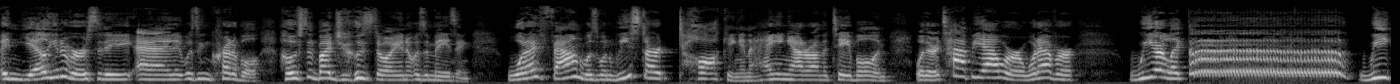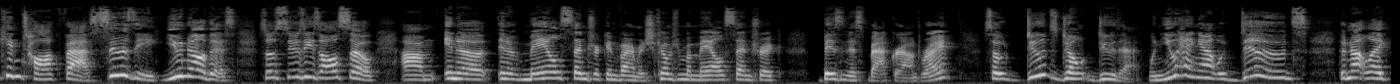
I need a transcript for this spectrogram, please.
in Yale University and it was incredible. Hosted by Joe Stoy and it was amazing what I found was when we start talking and hanging out around the table, and whether it's happy hour or whatever, we are like, we can talk fast. Susie, you know this. So Susie's also um, in a in a male centric environment. She comes from a male centric business background, right? So dudes don't do that. When you hang out with dudes, they're not like,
